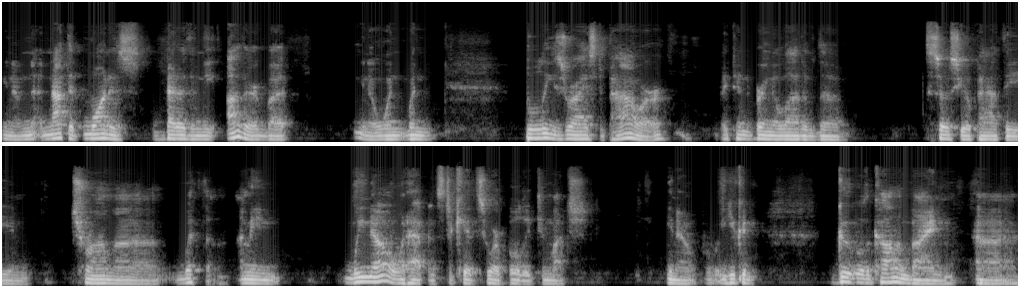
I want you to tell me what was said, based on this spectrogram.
you know, n- not that one is better than the other, but you know, when when bullies rise to power, they tend to bring a lot of the sociopathy and trauma with them. I mean, we know what happens to kids who are bullied too much. You know, you could Google the Columbine uh,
